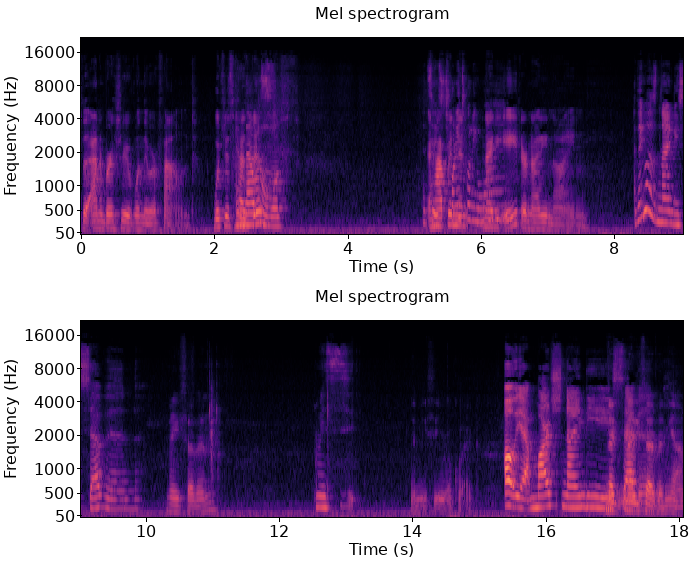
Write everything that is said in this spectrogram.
the anniversary of when they were found, which is has been was- almost it happened in 2021. 98 or 99? I think it was 97. 97? Let me see. Let me see real quick. Oh yeah, March 97. 97, yeah.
